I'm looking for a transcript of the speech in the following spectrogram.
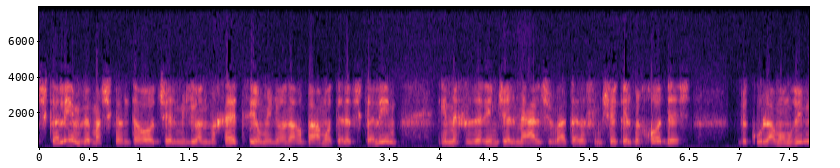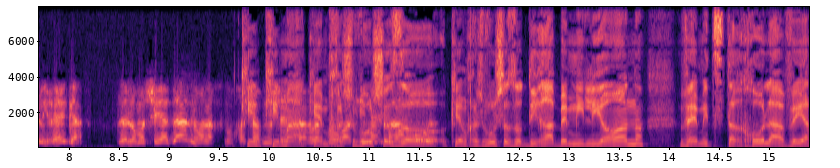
שקלים, ומשכנתאות של מיליון וחצי או מיליון 400 אלף שקלים, עם החזרים של מעל 7,000 שקל בחודש, וכולם אומרים לי, רגע, זה לא מה שידענו, אנחנו חשבנו שאפשר לבוא רק עם 10%. כי הם חשבו שזו דירה במיליון, והם יצטרכו להביא 10%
